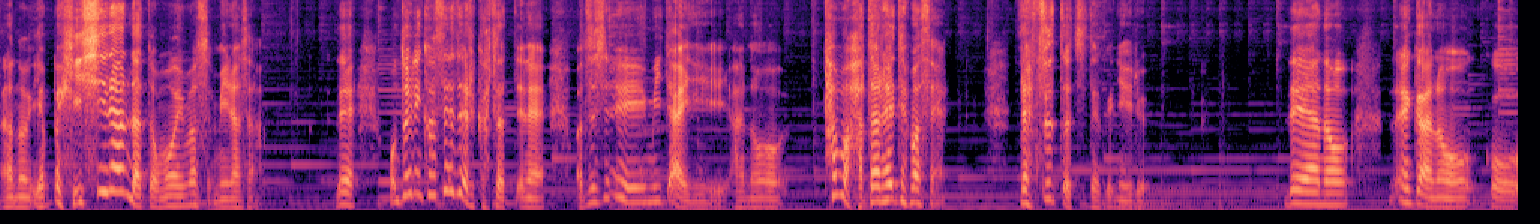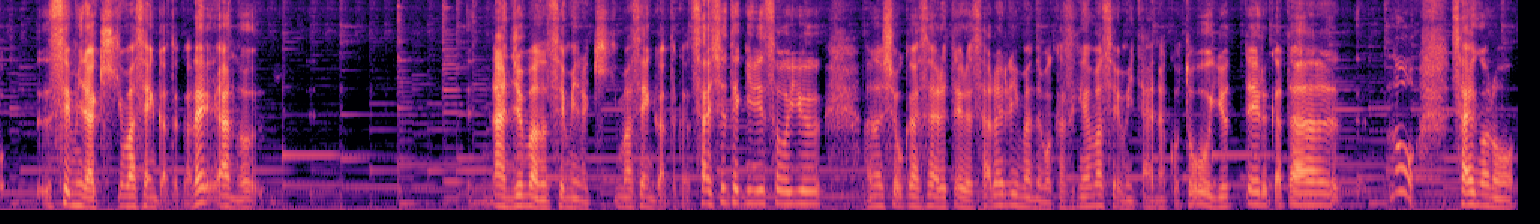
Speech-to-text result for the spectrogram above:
あのやっぱり必死なんだと思います、皆さん。で、本当に稼いでる方ってね、私みたいに、あの、多分働いてません。でずっと自宅にいる。で、あの、なんかあの、こう、セミナー聞きませんかとかね、あの、何十万のセミナー聞きませんかとか、最終的にそういうあの紹介されてるサラリーマンでも稼げますよみたいなことを言っている方の最後の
